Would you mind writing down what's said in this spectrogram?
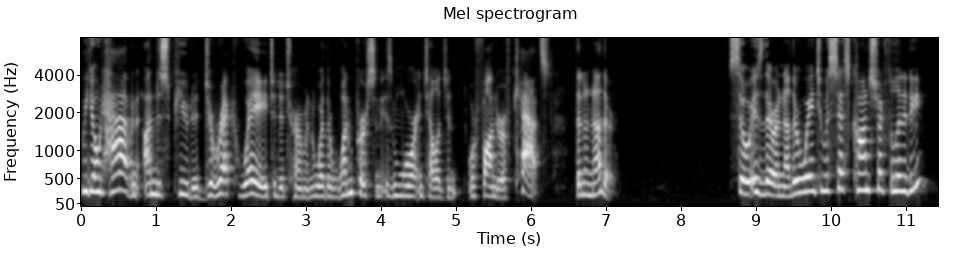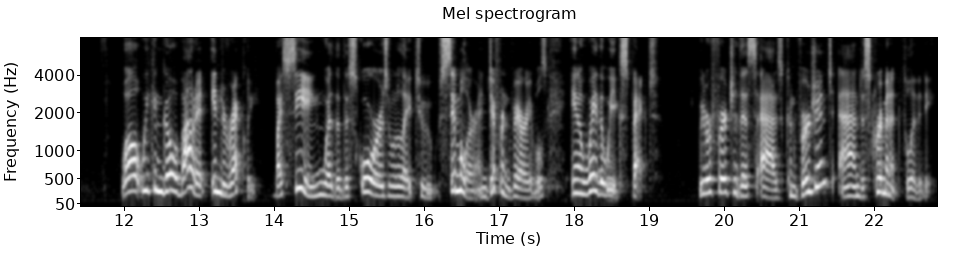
We don't have an undisputed, direct way to determine whether one person is more intelligent or fonder of cats than another. So, is there another way to assess construct validity? Well, we can go about it indirectly by seeing whether the scores relate to similar and different variables in a way that we expect. We refer to this as convergent and discriminant validity.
